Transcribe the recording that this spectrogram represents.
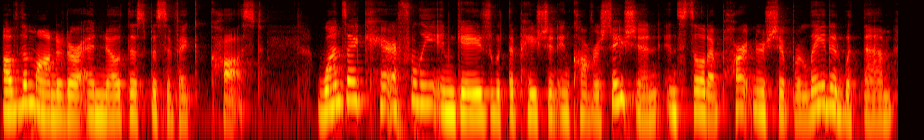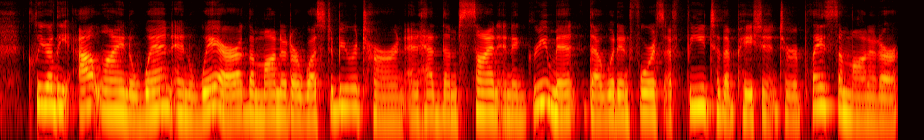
of the monitor and note the specific cost. Once I carefully engaged with the patient in conversation, instilled a partnership related with them, clearly outlined when and where the monitor was to be returned, and had them sign an agreement that would enforce a fee to the patient to replace the monitor,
